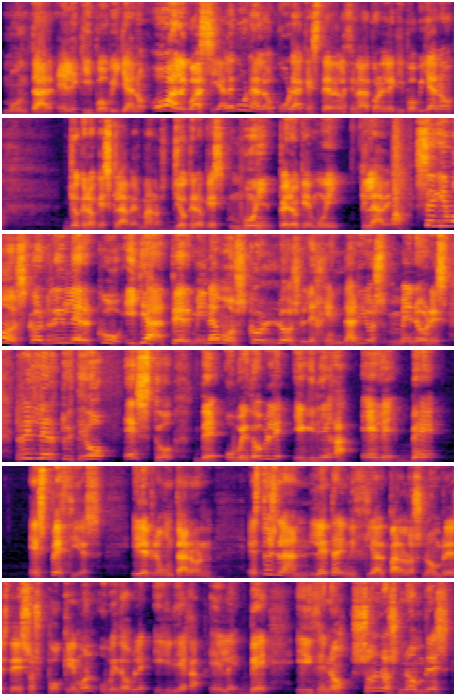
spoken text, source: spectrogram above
montar el equipo villano o algo así, alguna locura que esté relacionada con el equipo villano, yo creo que es clave, hermanos. Yo creo que es muy, pero que muy clave. Seguimos con Riddler Q y ya terminamos con los legendarios menores. Riddler tuiteó esto de WYLB especies y le preguntaron... Esto es la letra inicial para los nombres de esos Pokémon, W, Y, L, B, y dice, no, son los nombres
